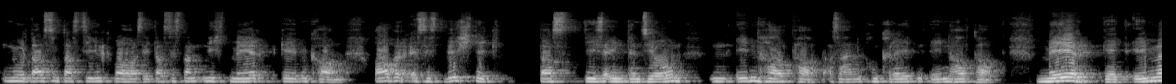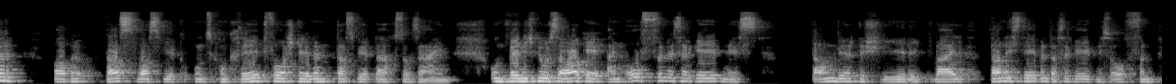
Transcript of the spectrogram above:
nur das und das Ziel quasi, dass es dann nicht mehr geben kann. Aber es ist wichtig, dass diese Intention einen Inhalt hat, also einen konkreten Inhalt hat. Mehr geht immer, aber das, was wir uns konkret vorstellen, das wird auch so sein. Und wenn ich nur sage, ein offenes Ergebnis, dann wird es schwierig, weil dann ist eben das Ergebnis offen.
